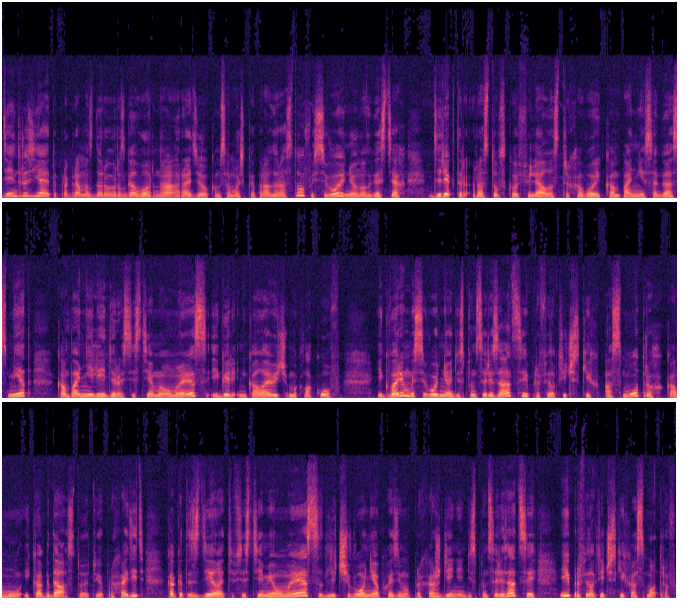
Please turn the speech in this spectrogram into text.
день, друзья! Это программа «Здоровый разговор» на радио «Комсомольская правда» Ростов. И сегодня у нас в гостях директор ростовского филиала страховой компании «Сагас Мед», компании-лидера системы ОМС Игорь Николаевич Маклаков. И говорим мы сегодня о диспансеризации, профилактических осмотрах, кому и когда стоит ее проходить, как это сделать в системе ОМС, для чего необходимо прохождение диспансеризации и профилактических осмотров.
